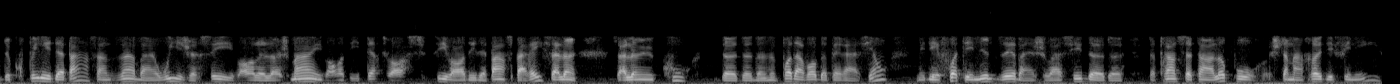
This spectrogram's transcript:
de couper les dépenses en disant ben oui, je sais, il va y avoir le logement, il va y avoir des pertes, il va y avoir, il va y avoir des dépenses pareilles. Ça a un, ça a un coût de, de, ne pas d'avoir d'opération, mais des fois, tu es mieux de dire ben je vais essayer de, de, prendre ce temps-là pour justement redéfinir,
